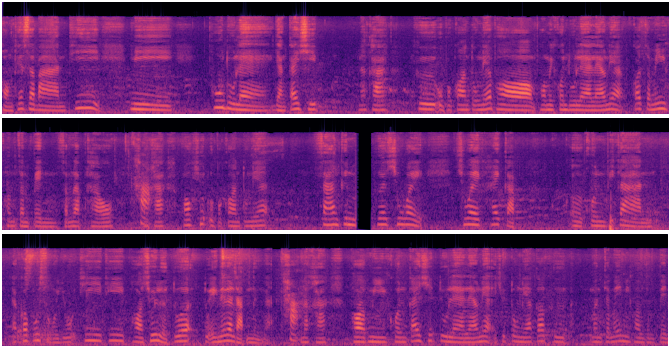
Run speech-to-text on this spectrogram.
ของเทศบาลที่มีผู้ดูแลอย่างใกล้ชิดนะคะ คืออุปกรณ์ตรงเนี้ยพอพอมีคนดูแลแล้วเนี่ยก็จะไม่มีความจำเป็นสำหรับเขา ค่ะนะคะเพราะชุดอุปกรณ์ตรงเนี้ยสร้างขึ้นมาเพื่อช่วยช่วยให้กับเอ่อคนพิการ แล้วก็ผู้สูงอายุที่ที่พอช่วยเหลือตัวตัวเองได้ระดับหนึ่งอะค่ะ นะคะ พอมีคนใกล้ชิดดูแลแล้วเนี่ยชุดตรงเนี้ยก็คือมันจะไม่มีความจำเป็น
